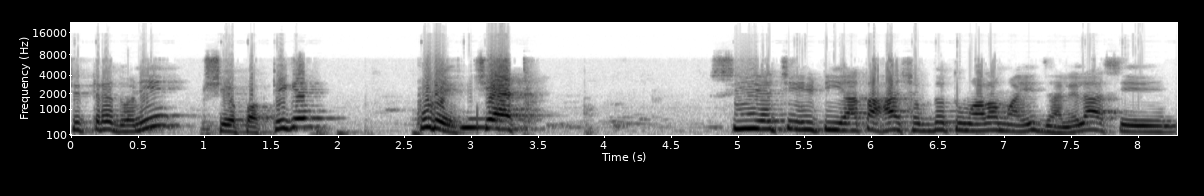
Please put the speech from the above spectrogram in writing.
चित्रध्वनी क्षेपक. ठीक आहे? पुढे chat C H A T आता हा शब्द तुम्हाला माहीत झालेला असेल.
